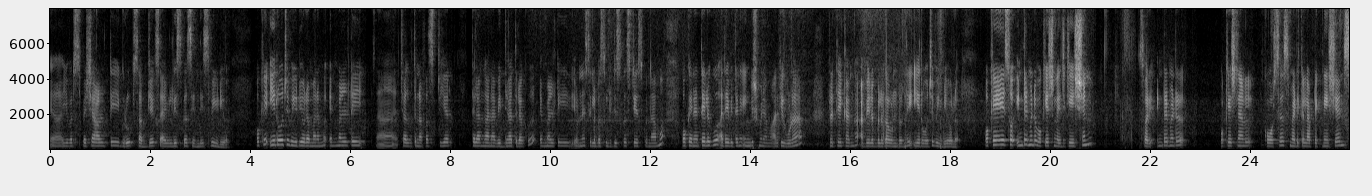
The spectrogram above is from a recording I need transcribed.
eh, your specialty group subjects I will discuss in this video. Okay ఈరోజు వీడియోలో మనము ఎంఎల్టీ చదువుతున్న ఫస్ట్ ఇయర్ తెలంగాణ విద్యార్థులకు ఎంఎల్టీ సిలబస్ గురించి డిస్కస్ చేసుకుందాము ఓకేనా తెలుగు అదేవిధంగా ఇంగ్లీష్ మీడియం వారికి కూడా ప్రత్యేకంగా అవైలబుల్గా ఉంటుంది ఈరోజు వీడియోలో okay so intermediate vocational education sorry intermediate vocational courses medical lab technicians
